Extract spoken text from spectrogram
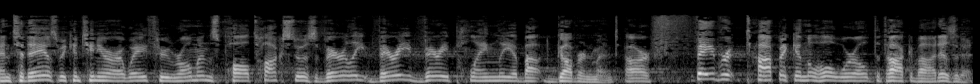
And today, as we continue our way through Romans, Paul talks to us very, very, very plainly about government, our favorite topic in the whole world to talk about, isn't it?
